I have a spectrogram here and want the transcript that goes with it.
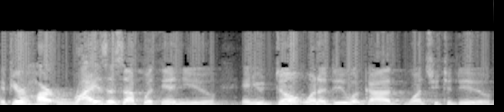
if your heart rises up within you and you don't want to do what God wants you to do,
